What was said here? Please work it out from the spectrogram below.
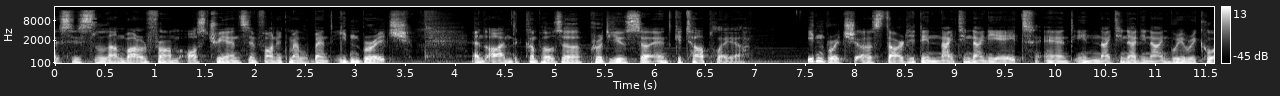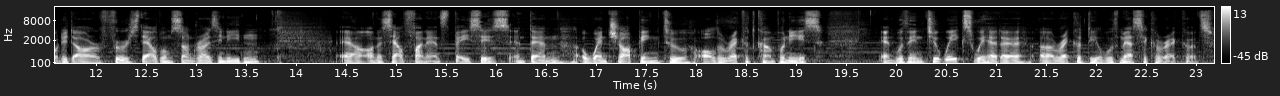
This is Lanvall from Austrian symphonic metal band Edenbridge, and I'm the composer, producer, and guitar player. Edenbridge uh, started in 1998, and in 1999 we recorded our first album, Sunrise in Eden, uh, on a self-financed basis, and then uh, went shopping to all the record companies. And within two weeks, we had a, a record deal with Massacre Records.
